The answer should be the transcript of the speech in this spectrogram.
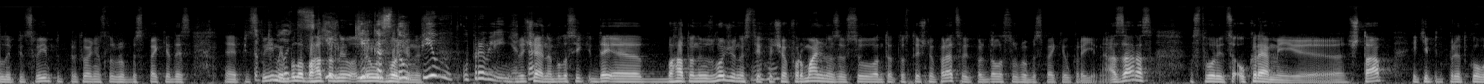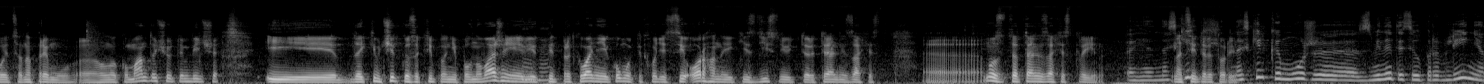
діяли під своїм підпорядкуванням Служби безпеки, десь е, під Тобто. І було багато скіль- не- кілька неузгодженостей. стовпів управління. так? Звичайно, було стільки- де, е, багато неузгодженостей, Мгм. хоча формально за всю антитерористичну операцію відповідала Служба безпеки України. А зараз створюється окремий е, штаб, який підпорядковується напряму головнокомандуючого, тим більше, і до яким чітко закріплені повноваження, Мгм. від підпорядкування якому підходять всі органи, які здійснюють територіальний захист, ну, територіальний захист країни. Е, на цій території. Наскільки може змінитися управління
